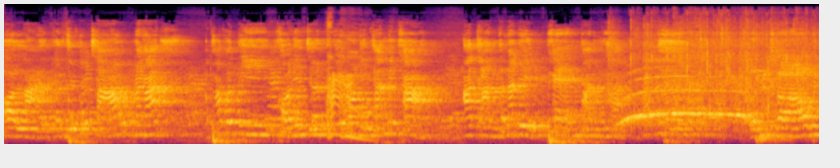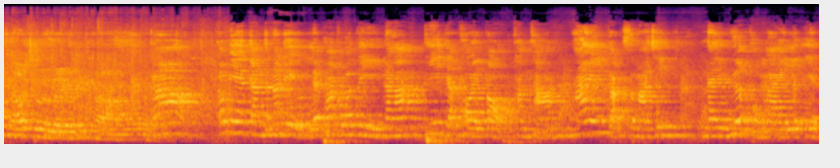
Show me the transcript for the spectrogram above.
ออนไลน์กันทุกเช้านะคะพักวดีขอเรียนเชิญพี่รออีกท่านหนึงค่ะ อาจารย์ธนเดช เช้าพี่เช้าเชิญเลยครับพี่เช้าก็ก็มีอาจารย์ธนเดชและพักวตีนะคะที่จะคอยตอบคำถามให้กับสมาชิกในเรื่องของรายละเอียด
